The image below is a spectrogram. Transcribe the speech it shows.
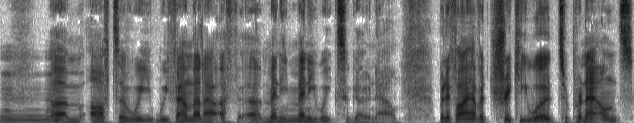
um, after we, we found that out uh, many, many weeks ago now. But if I have a tricky word to pronounce,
